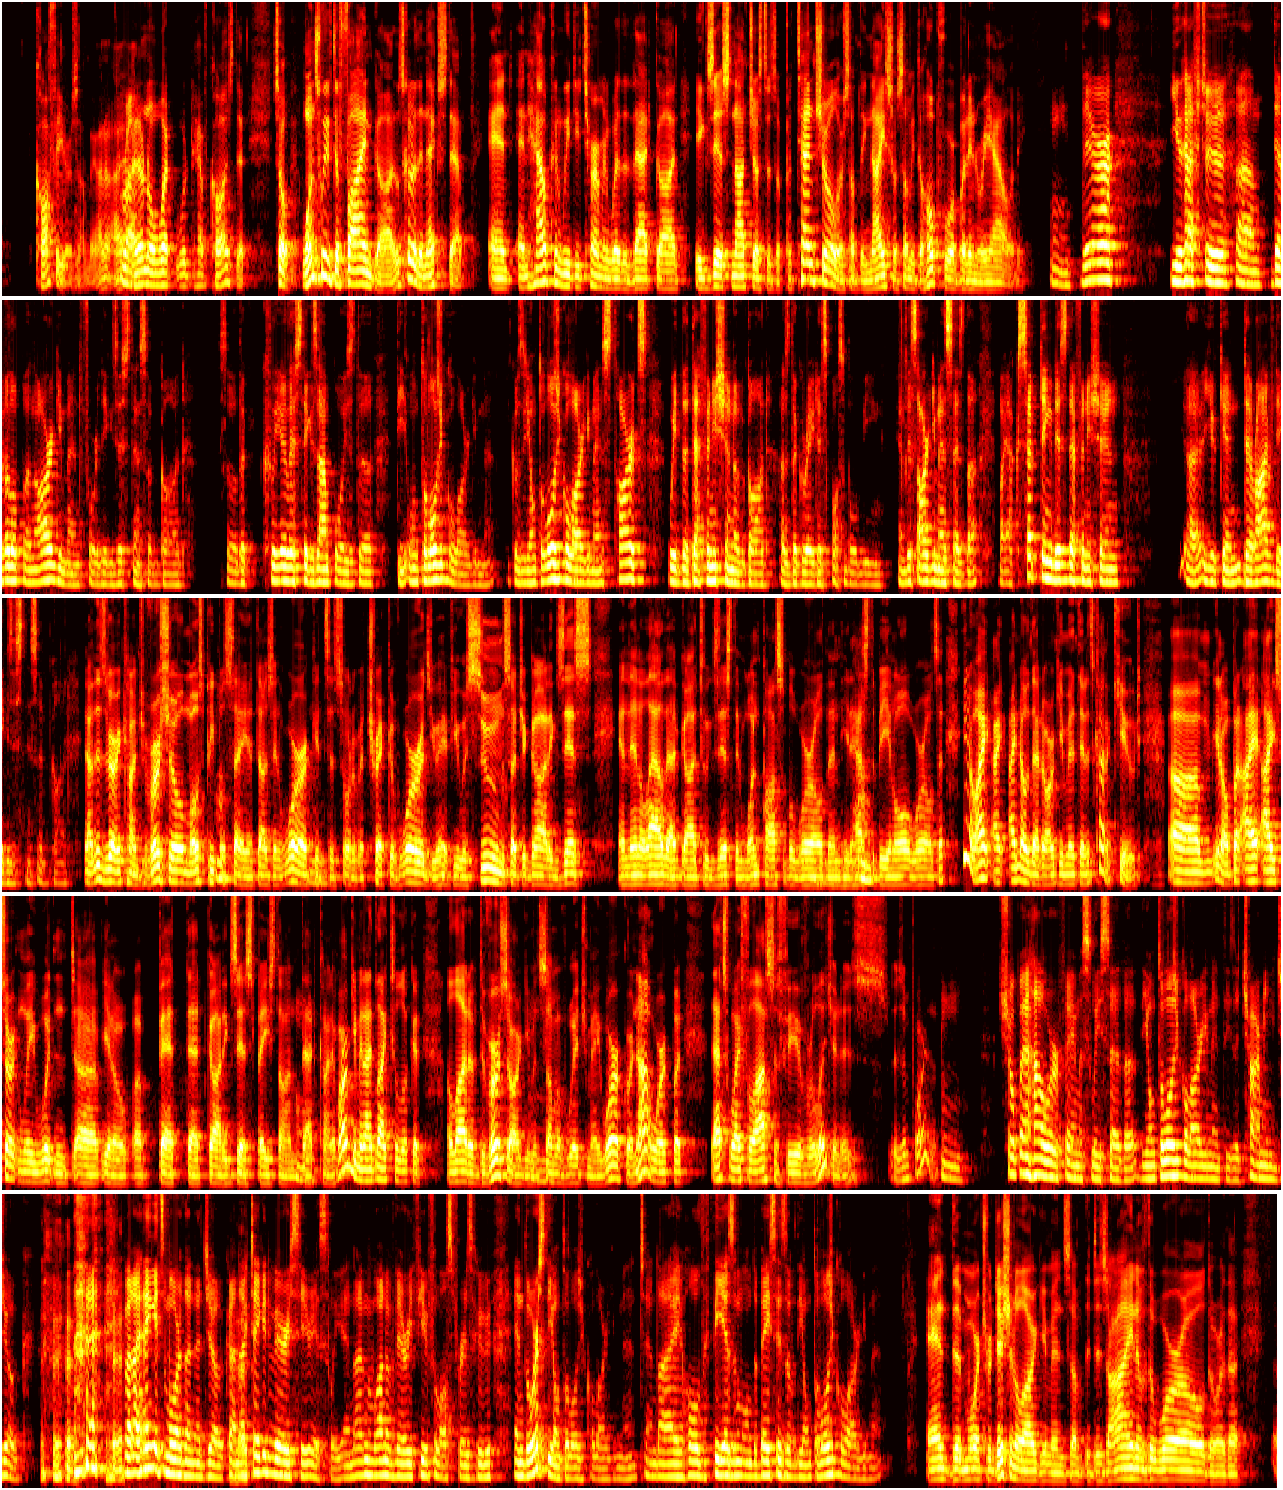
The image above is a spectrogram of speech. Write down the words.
coffee or something. I don't, I, right. I, don't know what would have caused it. So once we've defined God, let's go to the next step. And, and how can we determine whether that God exists not just as a potential or something nice or something to hope for, but in reality? Mm. There, you have to um, develop an argument for the existence of God. So the clearest example is the, the ontological argument, because the ontological argument starts with the definition of God as the greatest possible being. And this argument says that by accepting this definition, uh, you can derive the existence of God. Now, this is very controversial. Most people say it doesn't work. It's a sort of a trick of words. You, if you assume such a God exists and then allow that God to exist in one possible world, then he has to be in all worlds. And you know, I I, I know that argument, and it's kind of cute. Um, you know, but I I certainly wouldn't uh, you know uh, bet that God exists based on that kind of argument. I'd like to look at a lot of diverse arguments, some of which may work or not work, but that's why philosophy of religion is is important. Hmm. Schopenhauer famously said that the ontological argument is a charming joke. but I think it's more than a joke, and I take it very seriously. And I'm one of very few philosophers who endorse the ontological argument, and I hold theism on the basis of the ontological argument. and the more traditional arguments of the design of the world or the,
